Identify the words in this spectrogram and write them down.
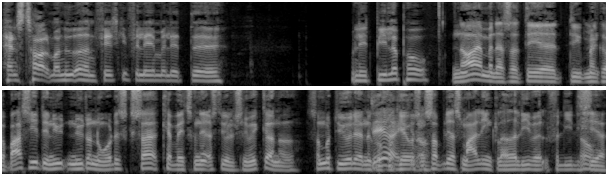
Hans Tolm og nyder en fiskefilet med lidt, øh, med lidt biller på. Nå, ja, men altså, det, det, man kan jo bare sige, at det er nyt, nyt og nordisk, så kan veterinærstyrelsen jo ikke gøre noget. Så må dyrlægerne gå forgæves, og så bliver Smiley glad alligevel, fordi de Jo. siger,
